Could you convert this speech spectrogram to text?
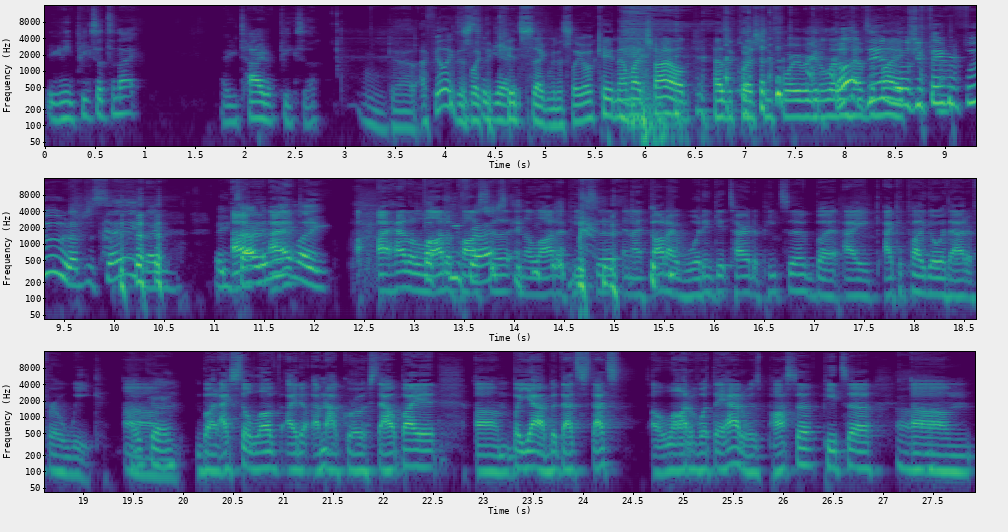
You can eat pizza tonight? Are you tired of pizza? oh god, I feel like this is like the Spaghetti. kids segment. It's like, okay, now my child has a question for you. We're gonna let him oh, have dude, the what was your favorite food? I'm just saying. Are you, are you I- tired of I- it? Like, I had a lot of pasta and a lot of pizza, and I thought I wouldn't get tired of pizza, but I I could probably go without it for a week. Um, Okay. But I still love. I don't, I'm not grossed out by it. Um, but yeah, but that's that's a lot of what they had was pasta, pizza, uh, um,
